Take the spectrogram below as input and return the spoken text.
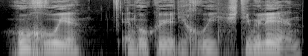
Hoe groeien en hoe kun je die groei stimuleren?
